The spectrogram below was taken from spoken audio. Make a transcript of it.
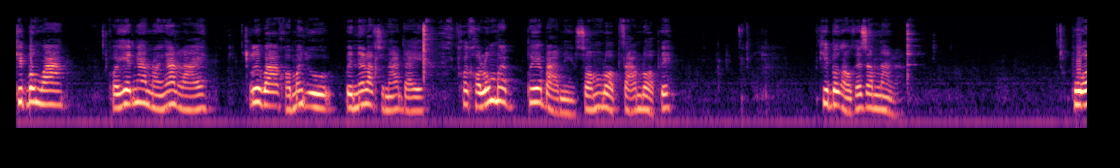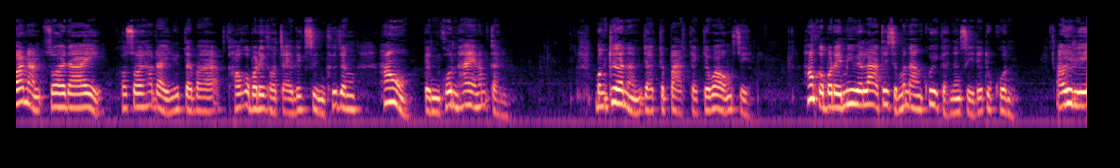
คิดบ้างว่าขอเฮ็ดงานหน่อยงานหลายหรือว่าขอมาอยู่เป็นในลักษณะใดขอขอลงไปพยาบาลนี่สองรอบสามรอบเด้คิดเบิ่งเอาแค่จำนั่นล่ะ ผัวนั่นซอยใดเขาซอยเฮาได้อยู่แต่ว่าเขาก็บ่ได้เข้าใจลึกซึ้งคือจังเฮาเป็นคนให้น้ำกัน บางเทื่อนั่นอยากจะปากอยากจะว้าจังซี่เฮาก็บ่ได้มีเวลาที่จะมานั่งคุยกันจังซี่ได้ทุกคน เอาอีหลี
